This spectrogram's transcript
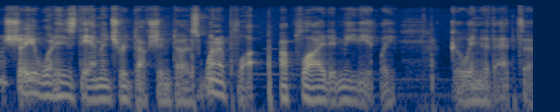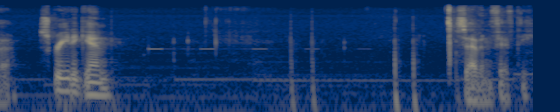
I'll show you what his damage reduction does when apply, applied immediately. Go into that uh, screen again. 750.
